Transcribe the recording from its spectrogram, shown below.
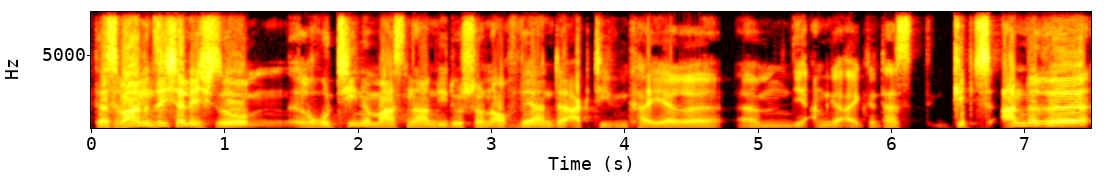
Das waren sicherlich so Routinemaßnahmen, die du schon auch während der aktiven Karriere ähm, dir angeeignet hast. Gibt es andere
